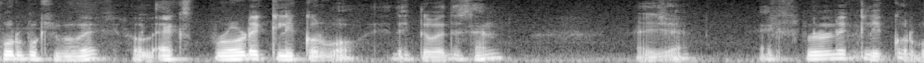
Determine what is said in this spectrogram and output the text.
করব কীভাবে? সেটা হলো এক্সপ্লোরে ক্লিক করব। দেখতে পাইতেছেন? এই যে এক্সপ্লোরে ক্লিক করব।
